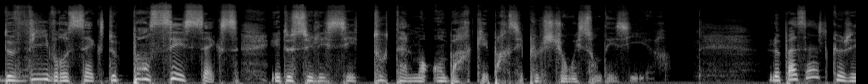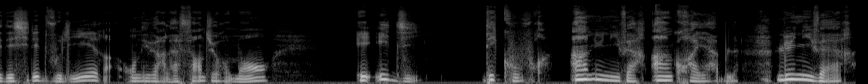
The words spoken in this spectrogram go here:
de vivre sexe, de penser sexe et de se laisser totalement embarquer par ses pulsions et son désir. Le passage que j'ai décidé de vous lire, on est vers la fin du roman, et Eddie découvre un univers incroyable, l'univers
